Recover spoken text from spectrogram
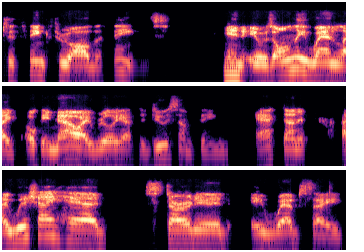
to think through all the things. Mm. And it was only when, like, okay, now I really have to do something, act on it. I wish I had started a website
